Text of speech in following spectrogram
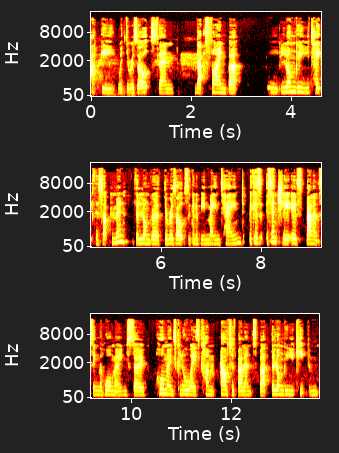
happy with the results, then that's fine. But the longer you take the supplement, the longer the results are going to be maintained because essentially it is balancing the hormones. So hormones can always come out of balance, but the longer you keep them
